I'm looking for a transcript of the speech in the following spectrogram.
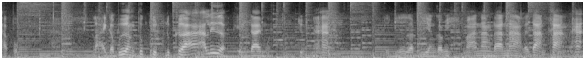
ครับผมลายกระเบื้องทุกจุดลูกค้าเลือกเองได้หมดทุกจุดนะฮะตัวนี้ระเบียงก็มีมานั่งด้านหน้าและด้านข้างนะฮะ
